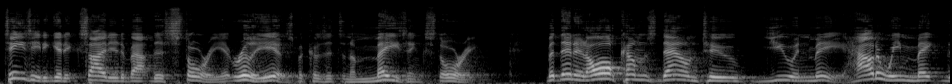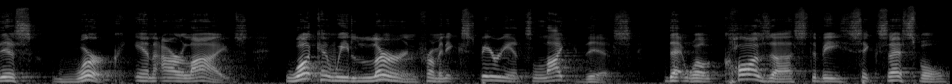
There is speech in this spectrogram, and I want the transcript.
It's easy to get excited about this story. It really is because it's an amazing story. But then it all comes down to you and me. How do we make this work in our lives? What can we learn from an experience like this that will cause us to be successful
